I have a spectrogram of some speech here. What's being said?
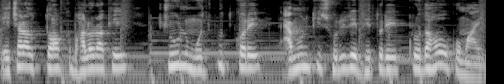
এছাড়াও ত্বক ভালো রাখে, চুল মজবুত করে, এমনকি শরীরের ভেতরে প্রদাহও কমায়।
